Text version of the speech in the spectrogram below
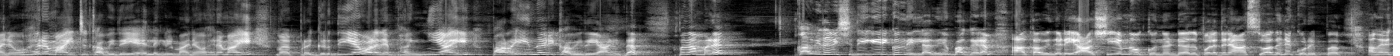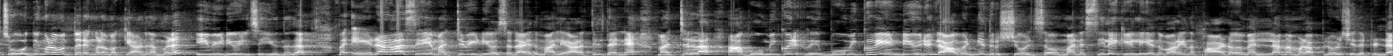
മനോഹരമായിട്ട് കവിതയെ അല്ലെങ്കിൽ മനോഹരമായി പ്രകൃതിയെ വളരെ ഭംഗിയായി പറയുന്ന ഒരു കവിതയാണിത്. അപ്പോൾ നമ്മൾ കവിത വിശദീകരിക്കുന്നില്ല. അതിന് പകരം ആ കവിതയുടെ ആശയം നോക്കുന്നുണ്ട്. അതുപോലെ തന്നെ ആസ്വാദനക്കുറിപ്പ് അങ്ങനെ ചോദ്യങ്ങളും ഉത്തരങ്ങളും ഒക്കെയാണ് നമ്മൾ ഈ വീഡിയോയിൽ ചെയ്യുന്നത്. അപ്പോൾ ഏഴാം ക്ലാസ്സിലെ മറ്റ് വീഡിയോസ് അതായത് മലയാളത്തിൽ തന്നെ മറ്റുള്ള ആ ഭൂമിക്ക് ഭൂമിക്ക് വേണ്ടി ഒരു ലാവണ്യ ദൃശ്യോത്സവം മനസ്സിലെ കിളി എന്ന് പറയുന്ന പാഠവും എല്ലാം നമ്മൾ അപ്ലോഡ് ചെയ്തിട്ടുണ്ട്.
